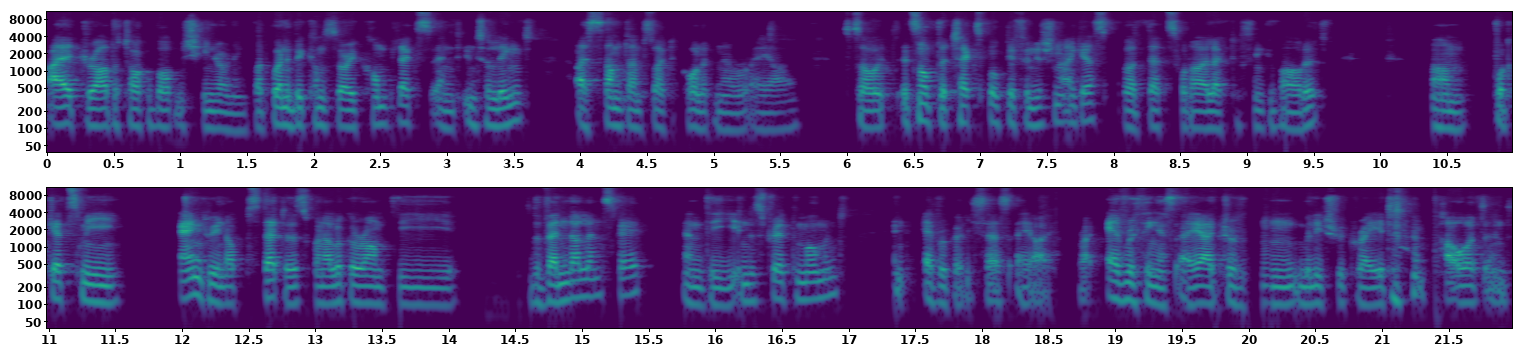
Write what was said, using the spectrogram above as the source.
I'd rather talk about machine learning, but when it becomes very complex and interlinked, I sometimes like to call it narrow AI. So it, it's not the textbook definition, I guess, but that's what I like to think about it. Um, what gets me angry and upset is when I look around the the vendor landscape and the industry at the moment, and everybody says AI, right? Everything is AI driven, military grade, powered, and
